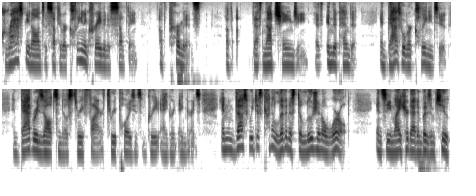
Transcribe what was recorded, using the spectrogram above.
grasping onto something, we're clinging and craving to something of permanence, of uh, that's not changing, it's independent. And that's what we're clinging to. And that results in those three fires, three poisons of greed, anger, and ignorance. And thus we just kind of live in this delusional world. And so you might hear that in Buddhism too.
